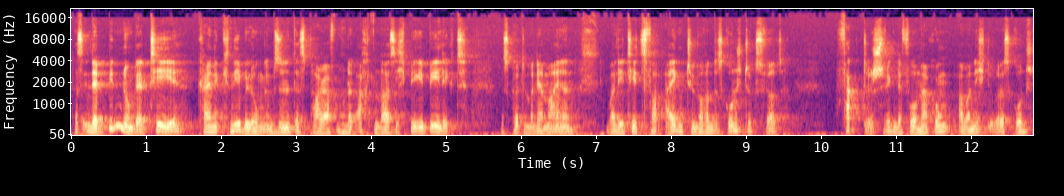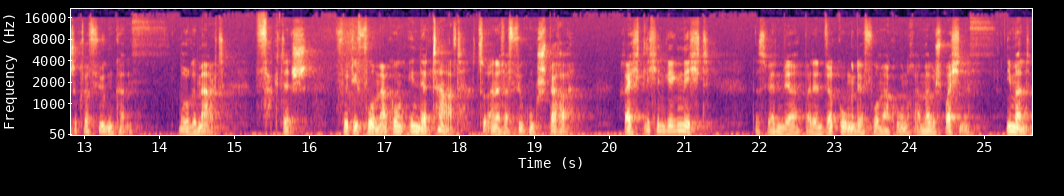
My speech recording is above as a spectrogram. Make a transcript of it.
dass in der Bindung der T keine Knebelung im Sinne des 138 BGB liegt. Das könnte man ja meinen, weil die T zwar Eigentümerin des Grundstücks wird, faktisch wegen der Vormerkung aber nicht über das Grundstück verfügen kann. Wohlgemerkt, faktisch führt die Vormerkung in der Tat zu einer Verfügungssperre, rechtlich hingegen nicht. Das werden wir bei den Wirkungen der Vormerkung noch einmal besprechen. Niemand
